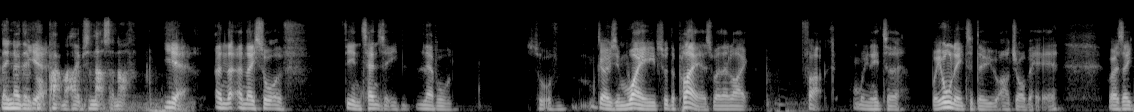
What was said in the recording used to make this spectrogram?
They know they've Yeah. got Pat Mahomes, and that's enough. Yeah, and and they sort of the intensity level sort of goes in waves with the players where they're like, "Fuck, we need to, we all need to do our job here." Whereas they,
